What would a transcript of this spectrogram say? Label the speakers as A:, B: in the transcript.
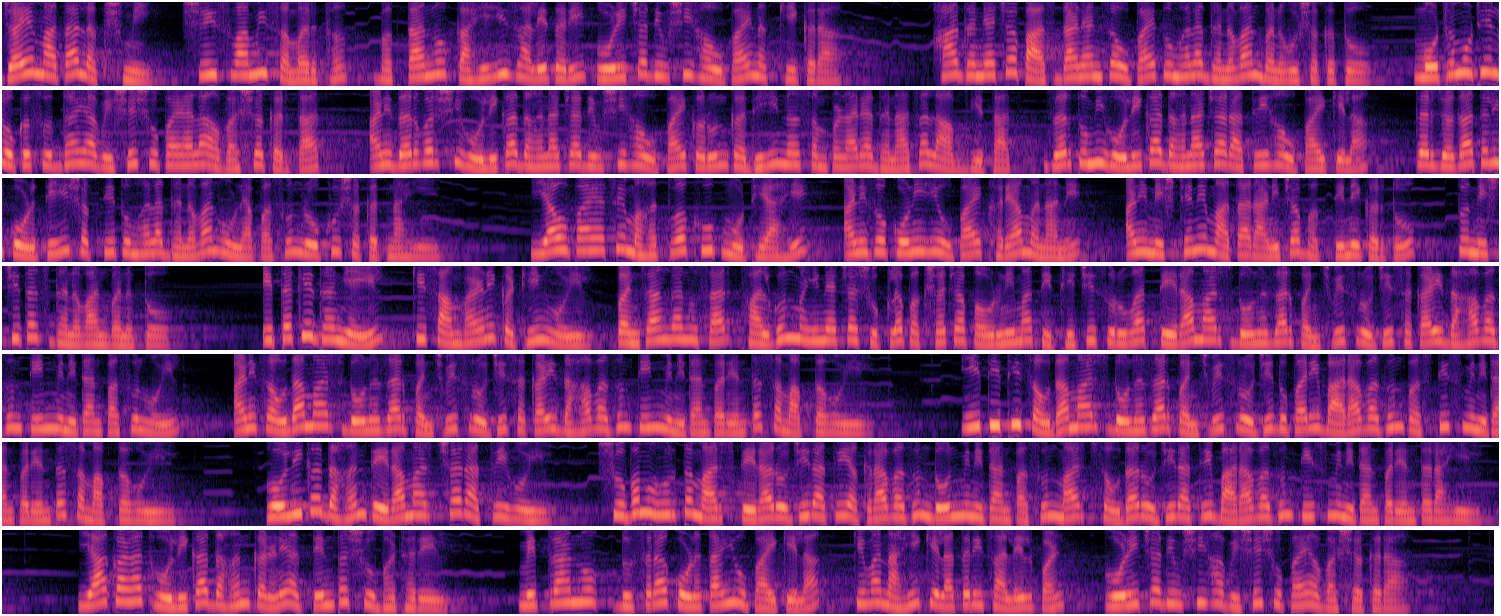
A: जय माता लक्ष्मी. श्री स्वामी समर्थ. भक्तांनो काहीही झाले तरी होळीच्या दिवशी हा उपाय नक्की करा. हा धन्याच्या पाच दाण्यांचा उपाय तुम्हाला धनवान बनवू शकतो. मोठमोठी लोकसुद्धा या विशेष उपायाला अवश्य करतात आणि दरवर्षी होलिका दहनाच्या दिवशी हा उपाय करून कधीही न संपणाऱ्या धनाचा लाभ घेतात. जर तुम्ही होलिका दहनाच्या रात्री हा उपाय केला तर जगातली कोणतीही शक्ती तुम्हाला धनवान होण्यापासून रोखू शकत नाही. या उपायाचे महत्त्व खूप मोठे आहे. आणि जो कोणी हे उपाय खऱ्या मनाने आणि निष्ठेने माता राणीच्या भक्तीने करतो तो निश्चितच धनवान बनतो. इतके धन येईल की सांभाळणे कठीण होईल. पंचांगानुसार फाल्गुन महिन्याच्या शुक्ल पक्षाच्या पौर्णिमा तिथीची सुरुवात तेरा मार्च दोन हजार पंचवीस रोजी सकाळी दहा वाजून तीन मिनिटांपासून होईल आणि चौदा मार्च दोन हजार पंचवीस रोजी सकाळी दहा वाजून तीन मिनिटांपर्यंत समाप्त होईल. ही तिथी चौदा मार्च दोन हजार पंचवीस रोजी दुपारी बारा वाजून पस्तीस मिनिटांपर्यंत समाप्त होईल. होलिका दहन तेरा मार्चच्या रात्री होईल. शुभ मुहूर्त मार्च तेरा रोजी रात्री अकरा वाजून दोन मिनिटांपासून मार्च चौदा रोजी रात्री बारा वाजून तीस मिनिटांपर्यंत राहील. या काळात होलिका दहन करणे अत्यंत शुभ ठरेल. मित्रांनो दुसरा कोणताही उपाय केला किंवा नाही केला तरी चालेल पण होळीच्या दिवशी हा विशेष उपाय अवश्य करा.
